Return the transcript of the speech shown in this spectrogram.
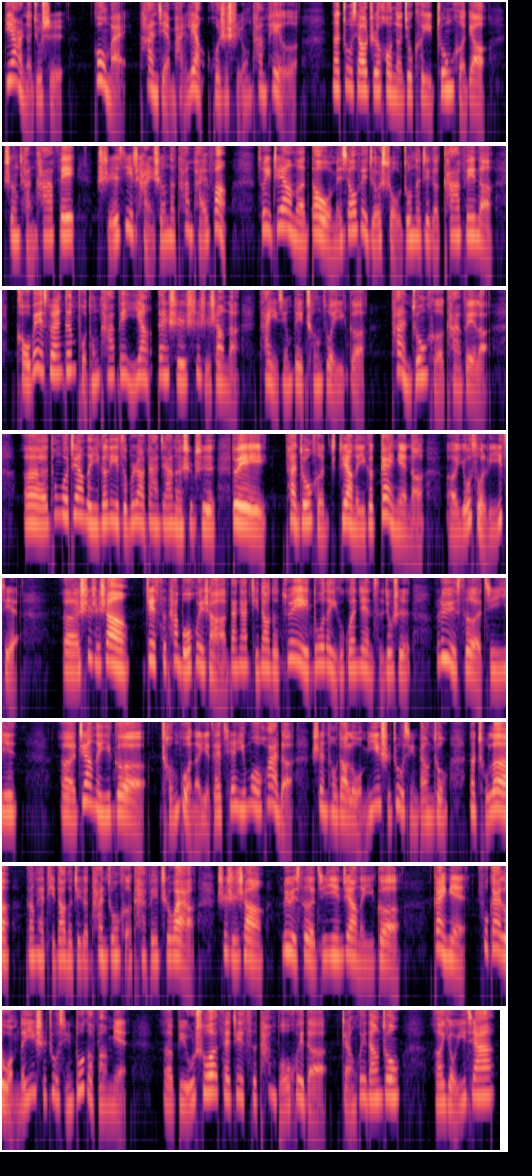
第二呢就是。购买碳减排量或是使用碳配额，那注销之后呢，就可以中和掉生产咖啡实际产生的碳排放。所以这样呢，到我们消费者手中的这个咖啡呢，口味虽然跟普通咖啡一样，但是事实上呢，它已经被称作一个碳中和咖啡了。呃，通过这样的一个例子，不知道大家呢是不是对碳中和这样的一个概念呢，呃，有所理解？呃，事实上，这次碳博会上啊，大家提到的最多的一个关键词就是绿色基因。呃，这样的一个成果呢，也在潜移默化的渗透到了我们衣食住行当中。那除了刚才提到的这个碳中和咖啡之外啊，事实上，绿色基因这样的一个概念。覆盖了我们的衣食住行多个方面，呃，比如说在这次碳博会的展会当中，呃，有一家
